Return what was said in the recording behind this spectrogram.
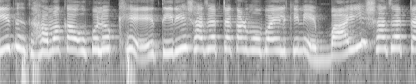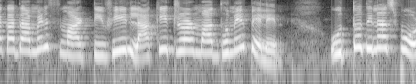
ঈদ ধামাকা উপলক্ষে তিরিশ হাজার টাকার মোবাইল কিনে বাইশ হাজার টাকা দামের স্মার্ট টিভি লাকি ড্রর মাধ্যমে পেলেন। উত্তর দিনাজপুর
